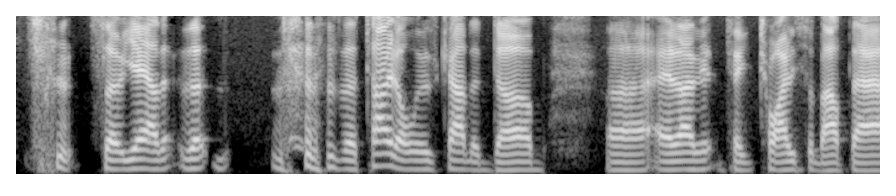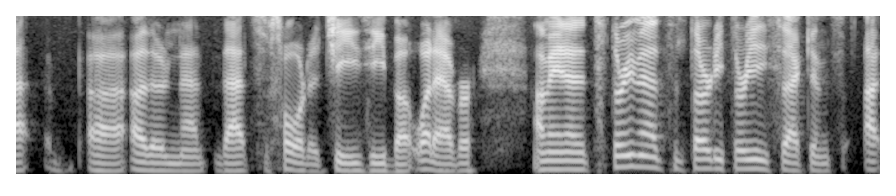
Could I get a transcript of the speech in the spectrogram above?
so yeah, the the, the title is kind of dumb, uh, and I didn't think twice about that. Uh, other than that, that's sort of cheesy, but whatever. I mean, it's three minutes and thirty three seconds. I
